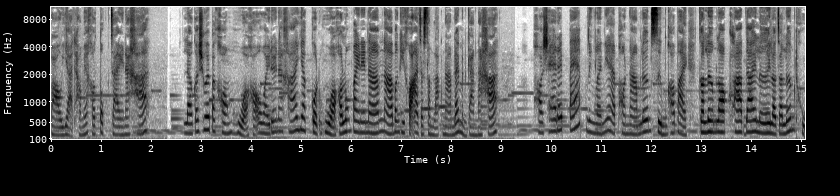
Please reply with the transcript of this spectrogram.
เบาๆ อย่าทำให้เขาตกใจนะคะ แล้วก็ช่วยประคองหัวเขาเอาไว้ด้วยนะคะ อย่ากกดหัวเขาลงไปในน้ำนะบางทีเขาอาจจะสำลักน้ำได้เหมือนกันนะคะ พอแช่ได้แป๊บหนึ่งแล้วเนี่ย พอน้ำเริ่มซึมเข้าไป ก็เริ่มลอกคราบได้เลย เราจะเริ่มถู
